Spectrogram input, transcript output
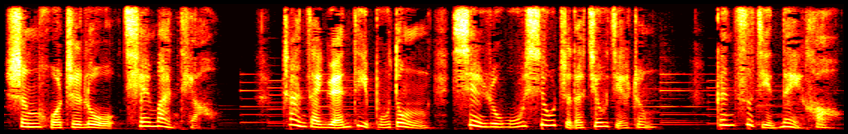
生活之路千万条，站在原地不动，陷入无休止的纠结中，跟自己内耗，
